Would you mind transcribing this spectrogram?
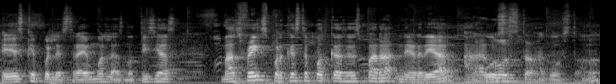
es que pues les traemos las noticias más freaks porque este podcast es para nerdear a, A gusto, gusto. A gusto, ¿no?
